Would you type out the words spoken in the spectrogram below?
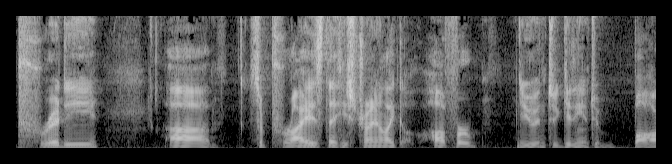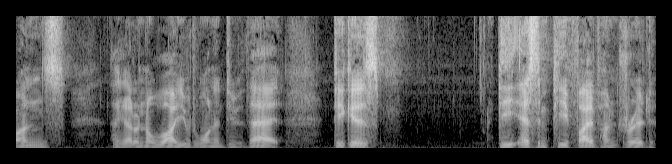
pretty uh, surprised that he's trying to like offer you into getting into bonds. Like I don't know why you would want to do that because the S&P 500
